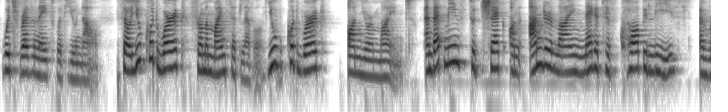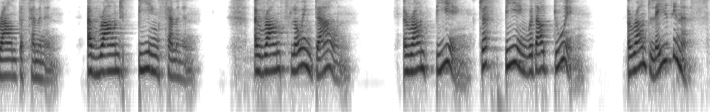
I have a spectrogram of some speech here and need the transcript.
which resonates with you now. So you could work from a mindset level. You could work on your mind. And that means to check on underlying negative core beliefs around the feminine, around being feminine, around slowing down, around being, just being without doing, around laziness.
